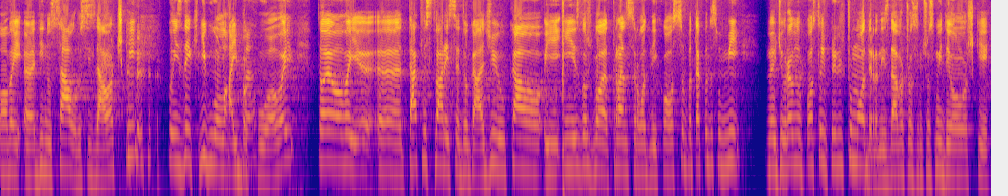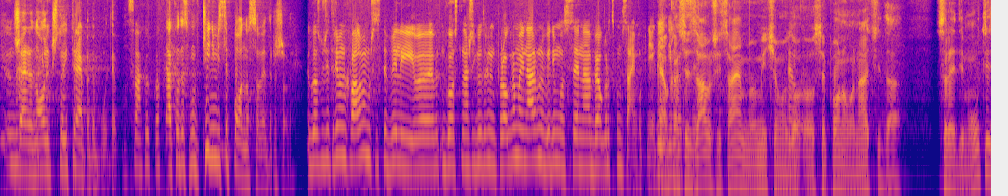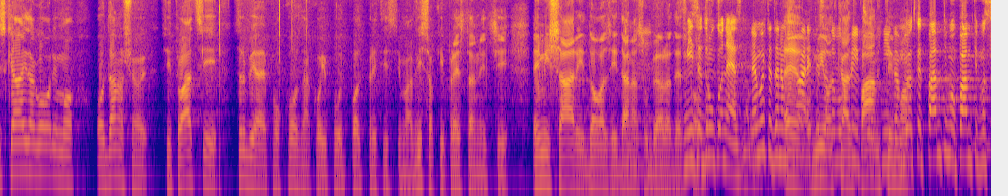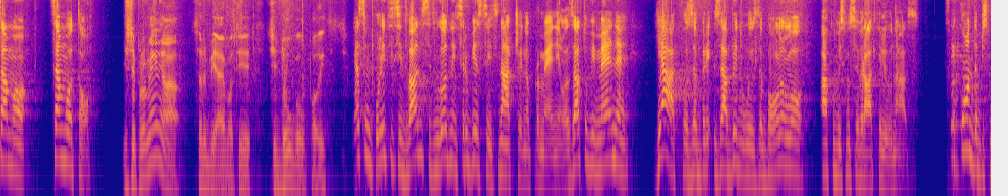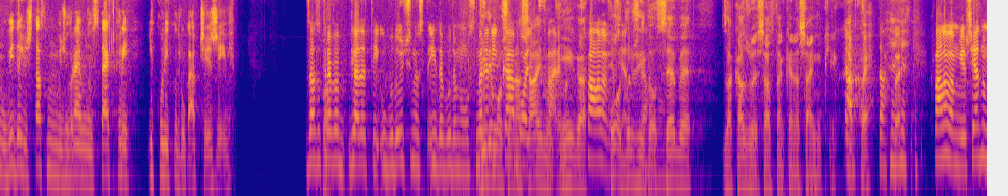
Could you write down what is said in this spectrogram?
ovaj, uh, dinosaurus izdavački, koji izdaje knjigu o Lajbahu. Da. Ovaj. To je, ovaj, uh, takve stvari se događaju kao i, i izložba transrodnih osoba, tako da smo mi među vremenu postali prilično modern izdavač, osim što smo ideološki šarenolik, što i treba da budemo. Svakako. Tako da smo, čini mi se, ponos ove države. Gospođe Trivan, hvala vam što ste bili e, gost našeg jutarnjeg programa i naravno vidimo se na Beogradskom sajmu knjiga. Evo, kad se završi sajam, mi ćemo do, se ponovo naći da sredimo utiske, a i da govorimo o današnjoj situaciji. Srbija je po ko zna koji put pod pritiscima, visoki predstavnici, emisari dolazi danas u Beograd. Mi za drugo ne znamo. Nemojte da nam šarite sad ovu priču o knjigama. Mi od kad pamtimo, pamtimo samo, samo to. I se promenila Srbija? Evo, ti si dugo u politici. Ja sam u politici 20 godina i Srbija se značajno promenila. Zato bi mene jako zabrinulo i zabolelo ako bismo se vratili u nazad. Tek onda bismo videli šta smo umeđu vremenu stekli i koliko drugačije živi. Zato treba gledati u budućnost i da budemo usmereni ka boljim stvarima. Knjiga. Hvala vam još Ko drži do sebe, zakazuje sastanke na sajmu knjiga. Tako je. Tako je. Hvala vam još jednom.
